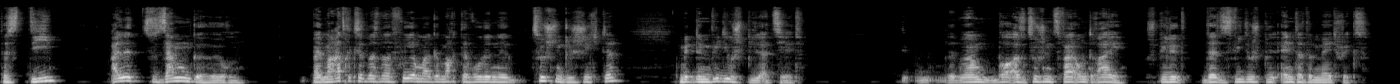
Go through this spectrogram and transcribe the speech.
dass die alle zusammengehören. Bei Matrix hat was man früher mal gemacht, da wurde eine Zwischengeschichte mit einem Videospiel erzählt. Also zwischen zwei und drei spielt das Videospiel Enter the Matrix.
